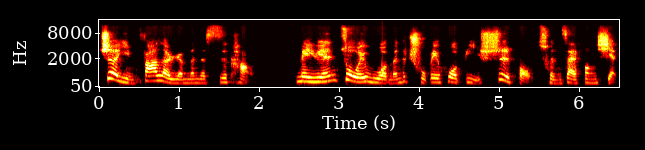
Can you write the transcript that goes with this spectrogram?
这引发了人们的思考：美元作为我们的储备货币是否存在风险？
